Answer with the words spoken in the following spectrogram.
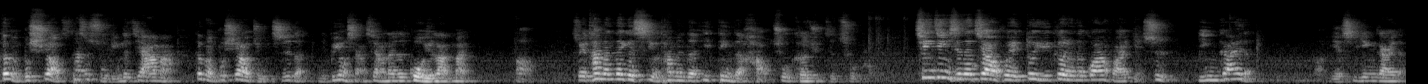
根本不需要，它是属灵的家嘛，根本不需要组织的，你不用想象那是过于浪漫啊。所以他们那个是有他们的一定的好处可取之处。亲近型的教会对于个人的关怀也是应该的。也是应该的，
